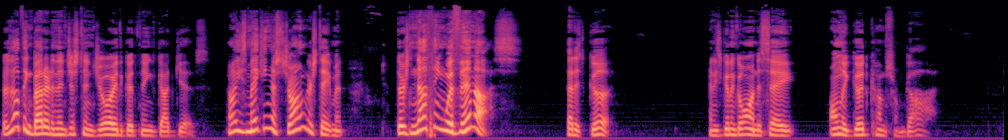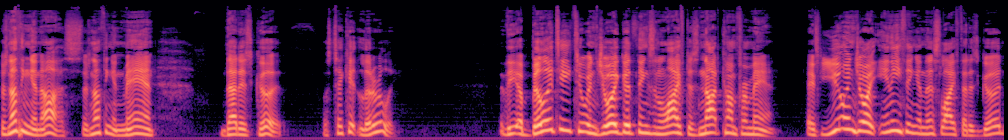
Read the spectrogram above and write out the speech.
there's nothing better than just enjoy the good things God gives. No, he's making a stronger statement. There's nothing within us that is good. And he's going to go on to say, only good comes from God. There's nothing in us, there's nothing in man that is good. Let's take it literally. The ability to enjoy good things in life does not come from man. If you enjoy anything in this life that is good,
